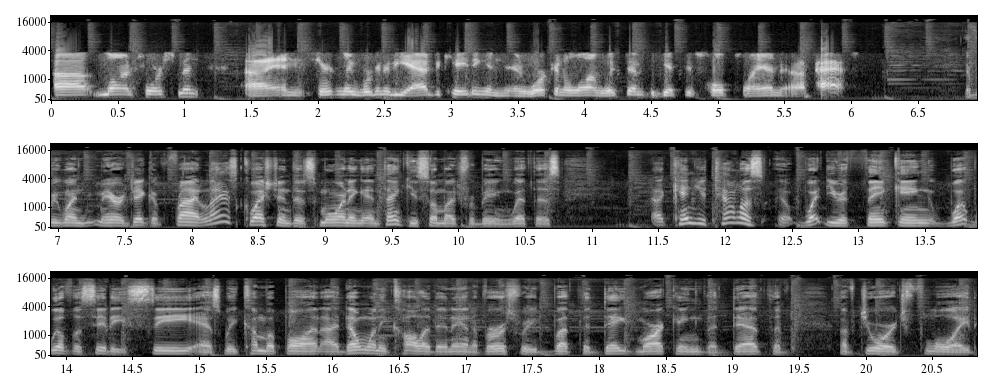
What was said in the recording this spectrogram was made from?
uh, law enforcement, uh, and certainly we're going to be advocating and, and, working along with them to get this whole plan uh, passed. Everyone, Mayor Jacob Frey. Last question this morning, and thank you so much for being with us. Uh, can you tell us uh, what you're thinking? What will the city see as we come upon, I don't want to call it an anniversary, but the date marking the death of, of George Floyd?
